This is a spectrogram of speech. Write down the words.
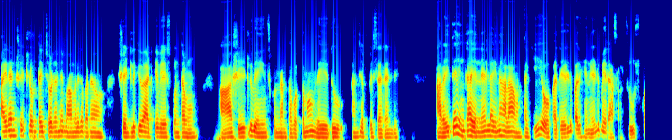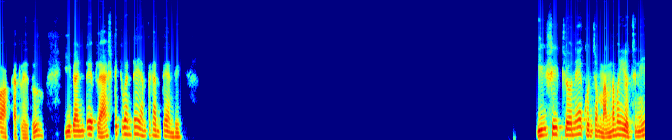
ఐరన్ షీట్లు ఉంటాయి చూడండి. మామూలుగా మనం షెడ్‌లకి వాటికి వేసుకుంటాము. ఆ షీట్లు వేయించుకున్నంత ఉత్తమం లేదు అని చెప్పేసారండి. అవైతే ఇంకా ఎన్నేళ్ళైనా అలా ఉంటాయి. ఓ 10 ఏళ్ళు, మీరు అసలు చూసుకో అక్కర్లేదు. ఇవంటే ప్లాస్టిక్‌వంటే ఎంతకంతే అండి. ఈ షీట్‌లోనే కొంచెం మందమై వచ్చినాయి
